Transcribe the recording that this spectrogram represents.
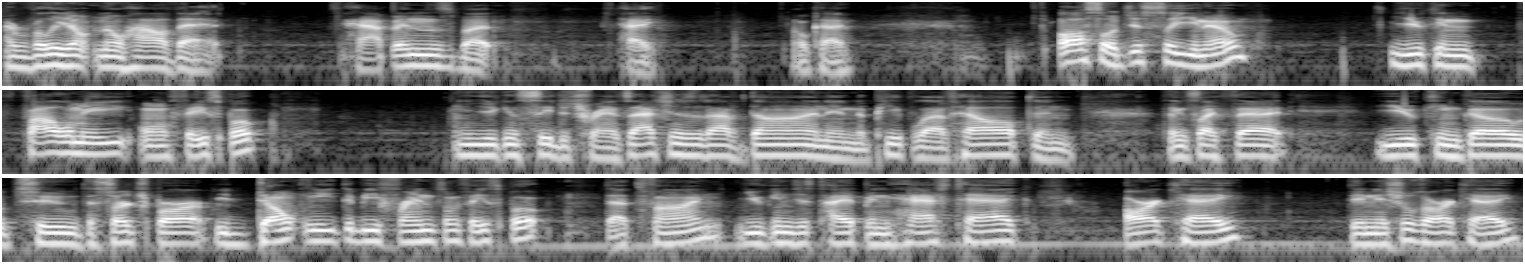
I really don't know how that happens, but hey, okay. Also, just so you know, you can follow me on Facebook and you can see the transactions that I've done and the people I've helped and things like that. You can go to the search bar. We don't need to be friends on Facebook. That's fine. You can just type in hashtag RK, the initials RK,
